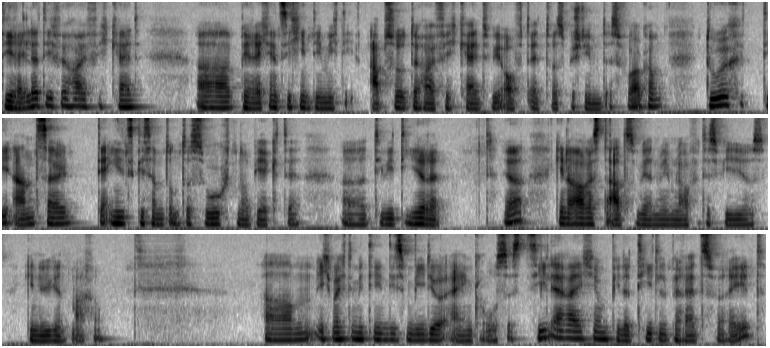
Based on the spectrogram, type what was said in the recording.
Die relative Häufigkeit äh, berechnet sich, indem ich die absolute Häufigkeit, wie oft etwas Bestimmtes vorkommt, durch die Anzahl der insgesamt untersuchten Objekte äh, dividiere. Ja, genaueres dazu werden wir im Laufe des Videos genügend machen. Ähm, ich möchte mit dir in diesem Video ein großes Ziel erreichen, wie der Titel bereits verrät.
